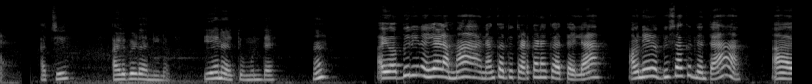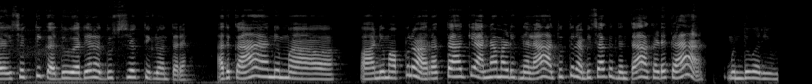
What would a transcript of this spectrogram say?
ಅಜ್ಜಿ ಅಳಬೇಡ ನೀನು. ಏನಾಯ್ತು ಮುಂದೆ? ಹಾಂ? ಅಯ್ಯೋ ಬಿರಿನ ಹೇಳಮ್ಮ ನಂಗಂತೂ ತಡ್ಕೊಳಕ್ಕಾಗ್ತಾ ಇಲ್ಲ. ಅವನೇನೋ ಬಿಸಾಕಿದ್ನಂತ ಆ ಶಕ್ತಿ ಅದು ಅದೇನೋ ದುಷ್ಟಶಕ್ತಿಗಳು ಅಂತಾರೆ. ಅದಕ್ಕೆ ನಿಮ್ಮ ನಿಮ್ಮ ಅಪ್ಪನ ರಕ್ತ ಹಾಕಿ ಅನ್ನ ಮಾಡಿದ್ನಲ್ಲ ತುತ್ತನ ಬಿಸಾಕಿದ್ನಂತ ಆ ಕಡೆಕ? ಮುಂದುವರಿಯುವುದು.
